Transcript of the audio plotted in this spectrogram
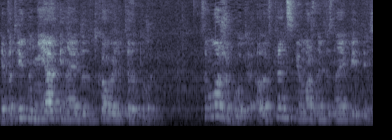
не потрібно ніякої навіть додаткової літератури. Це може бути, але в принципі можна без неї обійтись.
